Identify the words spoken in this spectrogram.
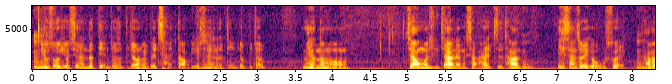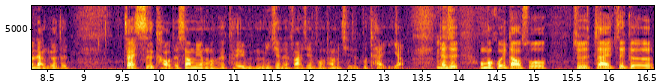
嗯例如说，有些人的点就是比较容易被踩到，有些人的点就比较没有那么。像我们家两个小孩子，他嗯一个三岁，一个五岁，他们两个的在思考的上面，我们会可以明显的发现说，他们其实不太一样。但是我们回到说，就是在这个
